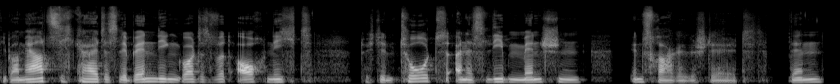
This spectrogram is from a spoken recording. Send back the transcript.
Die Barmherzigkeit des lebendigen Gottes wird auch nicht durch den Tod eines lieben Menschen in Frage gestellt. Denn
